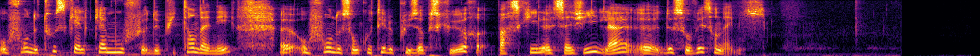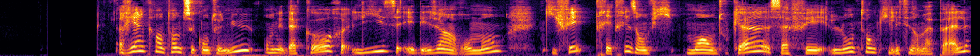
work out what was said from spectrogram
au fond de tout ce qu'elle camoufle depuis tant d'années, euh, au fond de son côté le plus obscur, parce qu'il s'agit là euh, de sauver son ami. Rien qu'à entendre ce contenu, on est d'accord, Lise est déjà un roman qui fait très très envie. Moi en tout cas, ça fait longtemps qu'il était dans ma palle,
